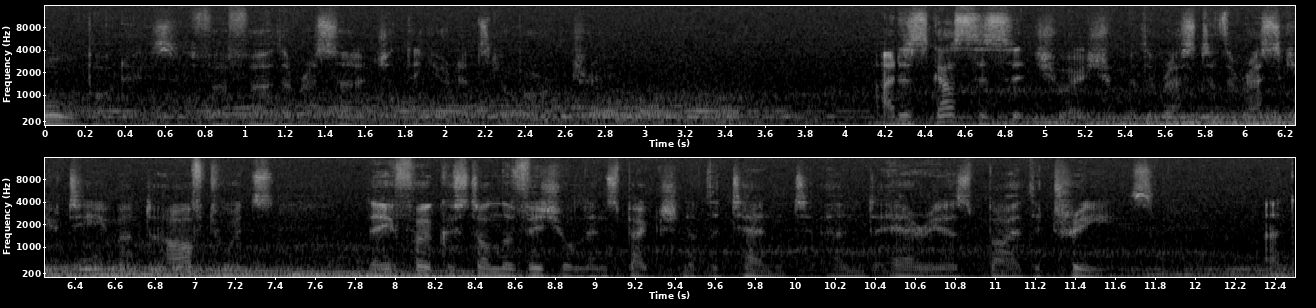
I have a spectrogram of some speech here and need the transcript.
all bodies for further research at the unit's laboratory. I discussed this situation with the rest of the rescue team, and afterwards, they focused on the visual inspection of the tent and areas by the trees, and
